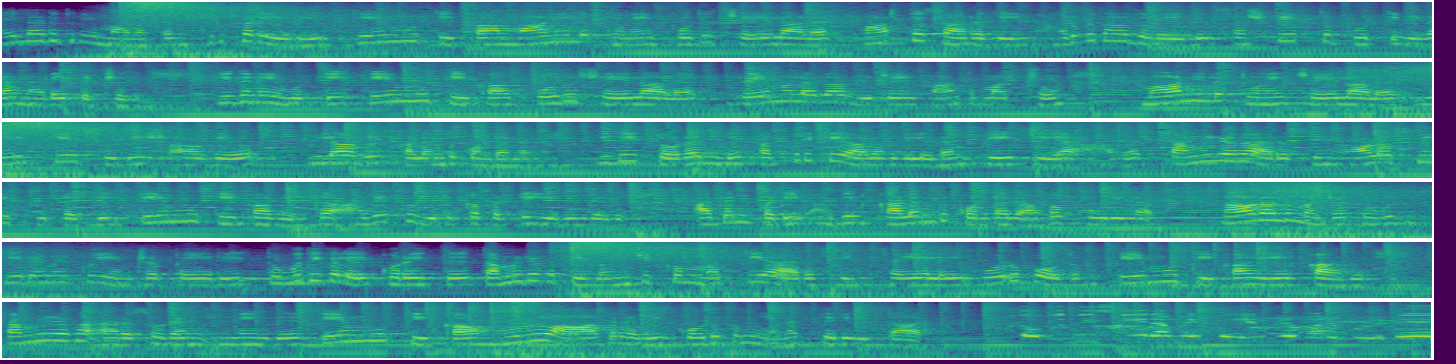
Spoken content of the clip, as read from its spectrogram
மயிலாடுதுறை மாவட்டம் திருக்கடையூரில் தேமுதிக மாநில துணை பொதுச் செயலாளர் பார்த்தசாரதியின் அறுபதாவது வயது சஷ்டியப்த பூர்த்தி விழா நடைபெற்றது. இதனை ஒட்டி தேமுதிக பொதுச் செயலாளர் பிரேமலதா விஜயகாந்த் மற்றும் மாநில துணை செயலாளர் எல். கே. சுதீஷ் ஆகியோர் விழாவில் கலந்து கொண்டனர். இதைத் தொடர்ந்து பத்திரிகையாளர்களிடம் பேசிய அவர் தமிழக அரசின் ஆலோசனை கூட்டத்தில் தேமுதிகவிற்கு அழைப்பு விடுக்கப்பட்டு இருந்தது. அதன்படி அதில் கலந்து கொண்டதாக கூறினார். நாடாளுமன்ற தொகுதி சீரமைப்பு என்ற பெயரில் தொகுதிகளை குறைத்து தமிழகத்தை வஞ்சிக்கும் மத்திய அரசின் செயலை ஒருபோதும் தேமுதிக ஏற்காது. தமிழக அரசுடன் இணைந்து தேமுதிக முழு ஆதரவை கொடுக்கும் என தெரிவித்தார். தொகுதி சீரமைப்பு என்று வரும்பொழுது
